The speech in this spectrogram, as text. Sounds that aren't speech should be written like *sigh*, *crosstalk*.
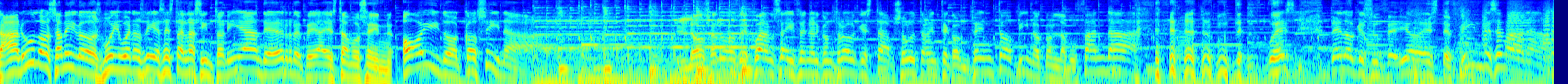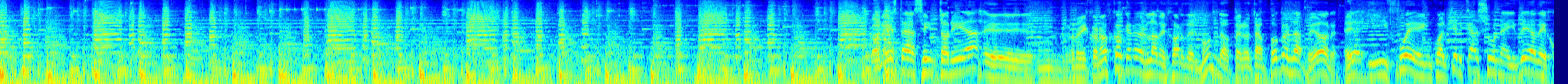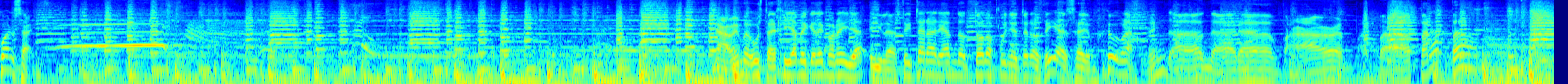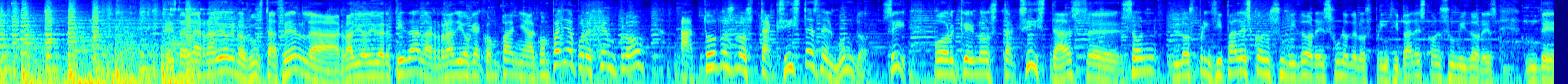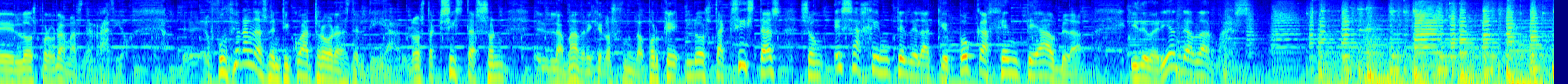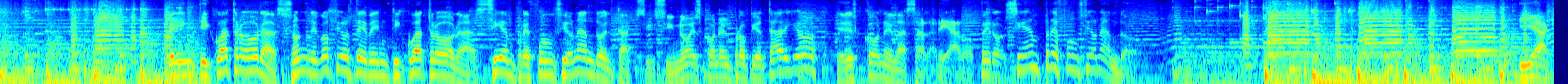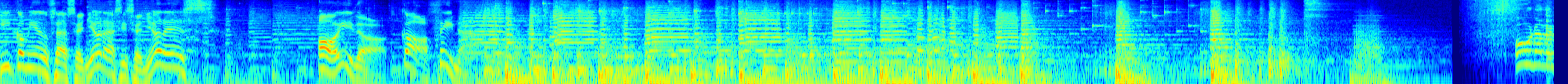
Saludos amigos, muy buenos días. Esta es la sintonía de RPA. Estamos en Oído Cocina. Los saludos de Juan Saiz en el control que está absolutamente contento. Vino con la bufanda *laughs* después de lo que sucedió este fin de semana. Con esta sintonía, eh, reconozco que no es la mejor del mundo, pero tampoco es la peor. eh, y fue, en cualquier caso, una idea de Juan Saiz. Nah, A mí me gusta, es que ya me quedé con ella y la estoy tarareando todos los puñeteros días. Esta es la radio que nos gusta hacer, la radio divertida, la radio que acompaña. Acompaña, por ejemplo, a todos los taxistas del mundo. Sí, porque los taxistas eh, son los principales consumidores, uno de los principales consumidores de los programas de radio. Eh, Funcionan las 24 horas del día. Los taxistas son eh, la madre que los fundó, porque los taxistas son esa gente de la que poca gente habla y deberían de hablar más. 24 horas, son negocios de 24 horas, siempre funcionando el taxi. Si no es con el propietario, es con el asalariado, pero siempre funcionando. Y aquí comienza, señoras y señores, Oído Cocina.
